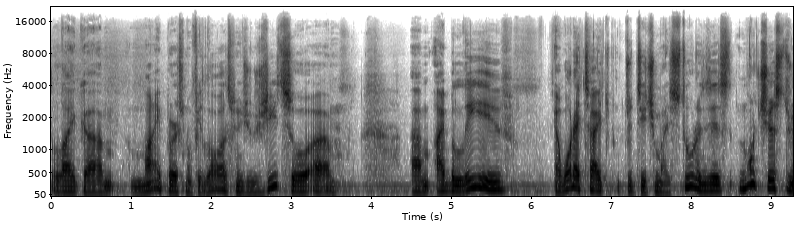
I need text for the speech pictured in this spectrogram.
like um, my personal philosophy in jiu-jitsu. Um, um I believe and what I try to teach my students is not just to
